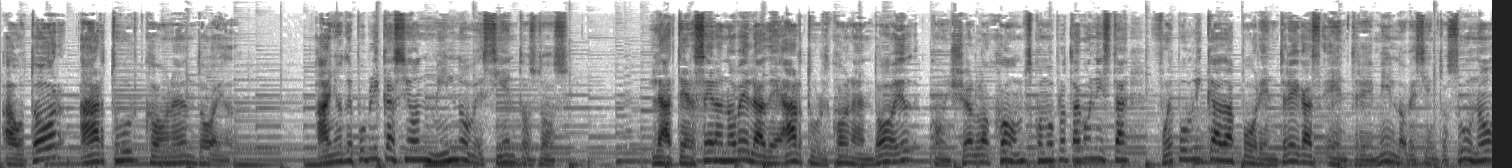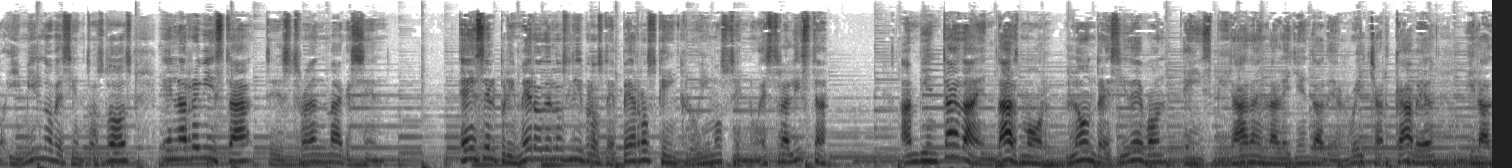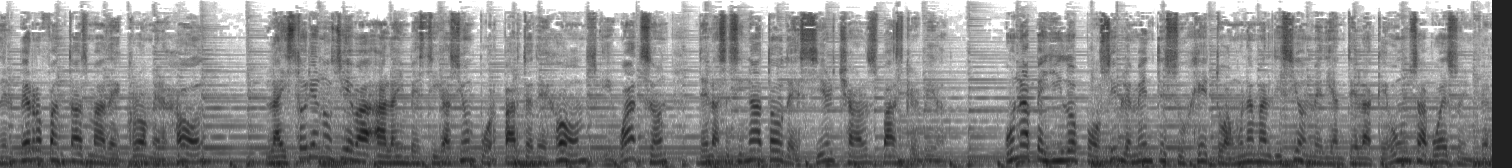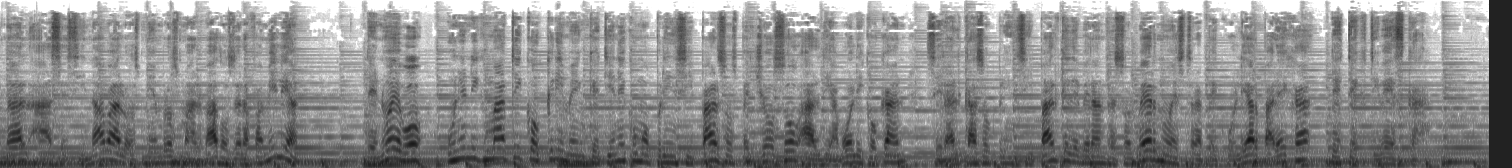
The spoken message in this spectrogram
Autor Arthur Conan Doyle. Año de publicación 1902. La tercera novela de Arthur Conan Doyle, con Sherlock Holmes como protagonista, fue publicada por entregas entre 1901 y 1902 en la revista The Strand Magazine. Es el primero de los libros de perros que incluimos en nuestra lista. Ambientada en Dartmoor, Londres y Devon e inspirada en la leyenda de Richard Cable y la del perro fantasma de Cromer Hall, la historia nos lleva a la investigación por parte de Holmes y Watson del asesinato de Sir Charles Baskerville, un apellido posiblemente sujeto a una maldición mediante la que un sabueso infernal asesinaba a los miembros malvados de la familia. De nuevo, un enigmático crimen que tiene como principal sospechoso al diabólico Khan será el caso principal que deberán resolver nuestra peculiar pareja detectivesca.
